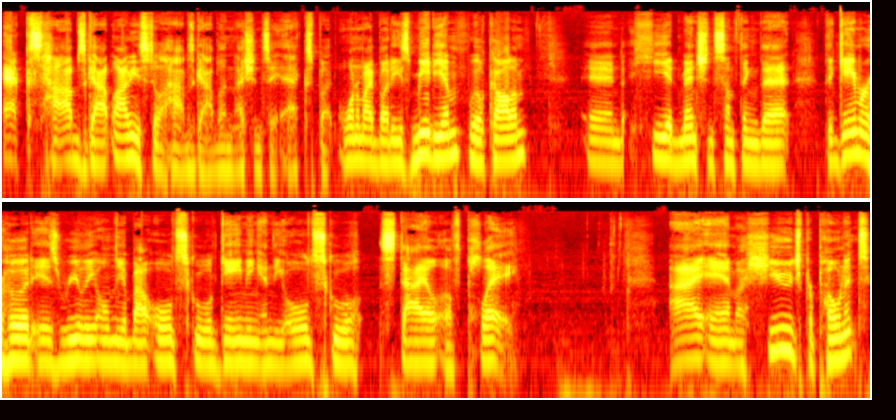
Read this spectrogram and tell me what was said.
ex Hobbs Goblin. I mean, still a Hobbs Goblin. I shouldn't say ex, but one of my buddies, Medium, we'll call him. And he had mentioned something that the gamerhood is really only about old school gaming and the old school style of play. I am a huge proponent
